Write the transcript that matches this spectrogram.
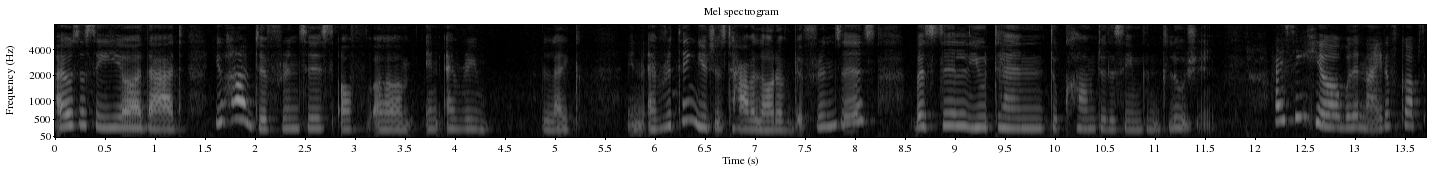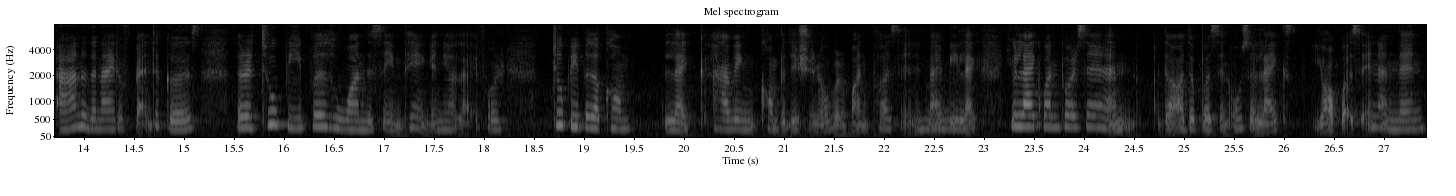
I also see here that you have differences of um, in every like in everything you just have a lot of differences but still you tend to come to the same conclusion I see here with the Knight of Cups and with the Knight of Pentacles, there are two people who want the same thing in your life, or two people are comp- like having competition over one person. It might be like you like one person and the other person also likes your person, and then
